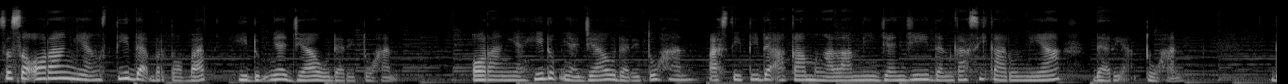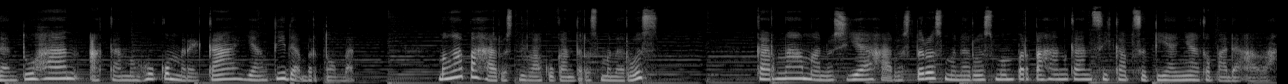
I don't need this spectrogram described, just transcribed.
Seseorang yang tidak bertobat hidupnya jauh dari Tuhan. Orang yang hidupnya jauh dari Tuhan pasti tidak akan mengalami janji dan kasih karunia dari Tuhan. Dan Tuhan akan menghukum mereka yang tidak bertobat. Mengapa harus dilakukan terus-menerus? Karena manusia harus terus-menerus mempertahankan sikap setianya kepada Allah.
